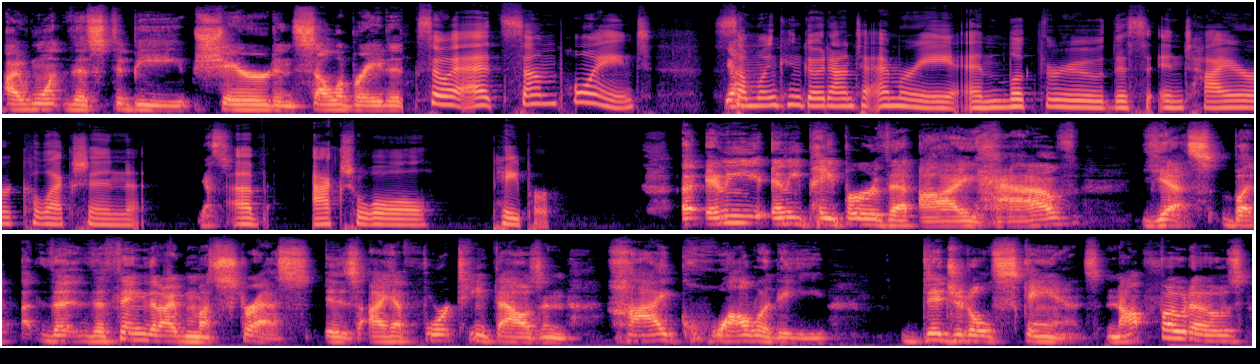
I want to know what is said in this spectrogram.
I want this to be shared and celebrated. So at some point, Yeah. someone can go down to Emory and look through this entire collection Yes. of actual paper. Uh, any any paper that I have, yes. But the the thing that I must stress is I have fourteen thousand high quality digital scans, not photos,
